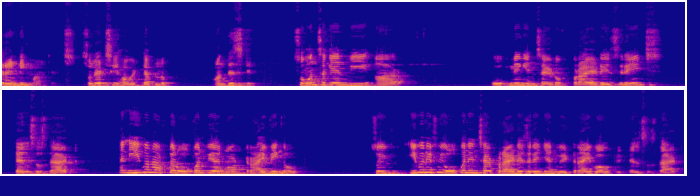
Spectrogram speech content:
trending markets. So let's see how it developed on this day. So once again we are opening inside of prior day's range tells us that and even after open we are not driving out. So if, even if we open inside prior day's range and we drive out it tells us that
